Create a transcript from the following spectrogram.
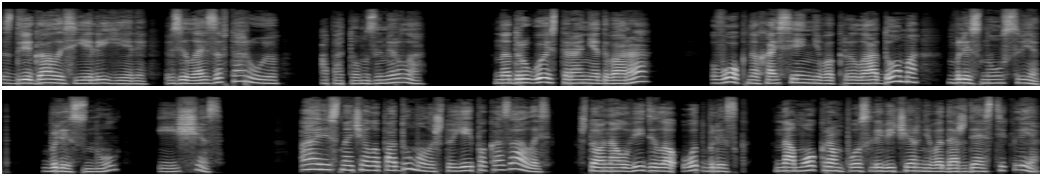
сдвигалась еле-еле, взялась за вторую, а потом замерла. На другой стороне двора в окнах осеннего крыла дома блеснул свет. Блеснул и исчез. Айрис сначала подумала, что ей показалось, что она увидела отблеск на мокром после вечернего дождя стекле,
